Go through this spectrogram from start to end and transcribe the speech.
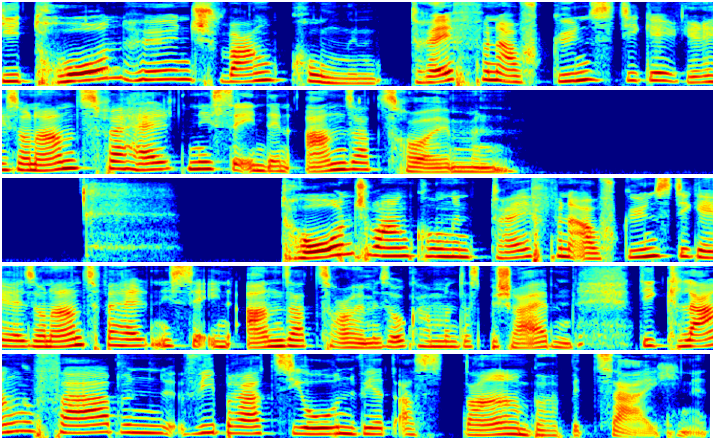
Die Tonhöhenschwankungen treffen auf günstige Resonanzverhältnisse in den Ansatzräumen. Tonschwankungen treffen auf günstige Resonanzverhältnisse in Ansatzräumen, so kann man das beschreiben. Die Klangfarbenvibration wird als Timbre bezeichnet.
